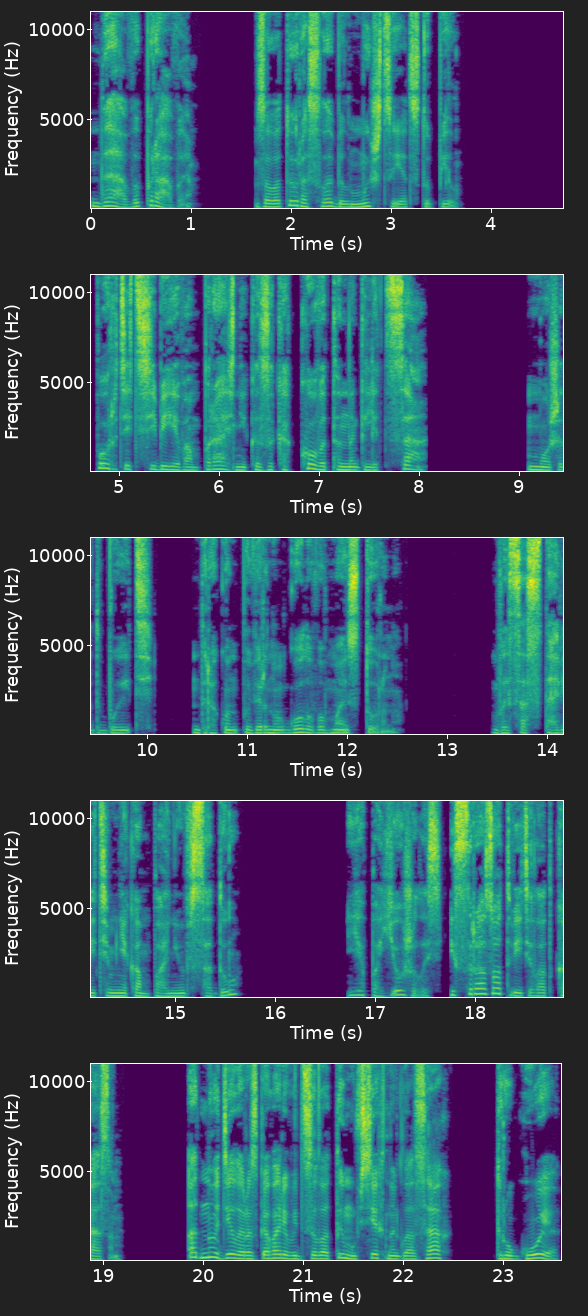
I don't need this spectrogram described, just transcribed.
Да, вы правы. Золотой расслабил мышцы и отступил. Портить себе и вам праздник из-за какого-то наглеца. Может быть, дракон повернул голову в мою сторону. Вы составите мне компанию в саду? Я поежилась и сразу ответила отказом. Одно дело разговаривать с золотым у всех на глазах, другое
